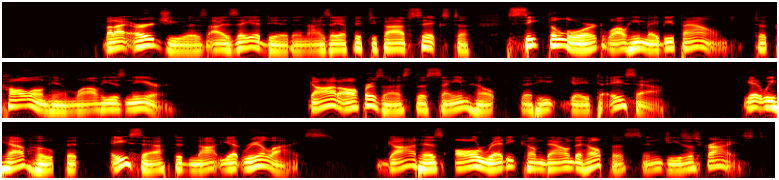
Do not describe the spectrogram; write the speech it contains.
But I urge you, as Isaiah did in Isaiah 55 6, to seek the Lord while he may be found, to call on him while he is near. God offers us the same help that he gave to Asaph. Yet we have hope that Asaph did not yet realize. God has already come down to help us in Jesus Christ.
